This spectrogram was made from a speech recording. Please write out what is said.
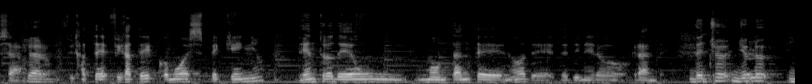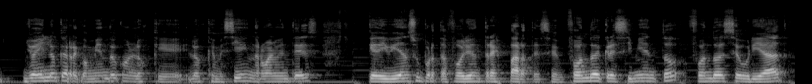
O sea, Claro. fíjate, fíjate cómo es pequeño dentro de un montante ¿no? de, de dinero grande. De hecho, yo, lo, yo ahí lo que recomiendo con los que, los que me siguen normalmente es que dividan su portafolio en tres partes, en fondo de crecimiento, fondo de seguridad,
